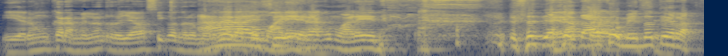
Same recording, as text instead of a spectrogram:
Y era un caramelo enrollado así cuando lo mordías era Ay, como sí, arena. era como arena. Ese día que Era estaba peor, comiendo sí. tierra.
